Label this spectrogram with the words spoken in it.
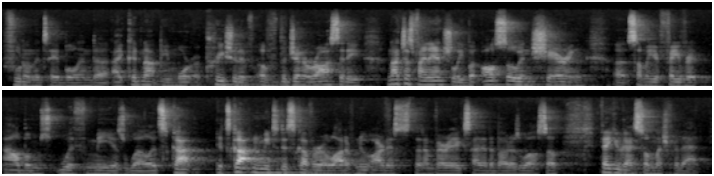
food on the table. And uh, I could not be more appreciative of the generosity, not just financially, but also in sharing uh, some of your favorite albums with me as well. It's got it's gotten me to discover a lot of new artists that I'm very excited about as well. So thank you guys so much for that.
